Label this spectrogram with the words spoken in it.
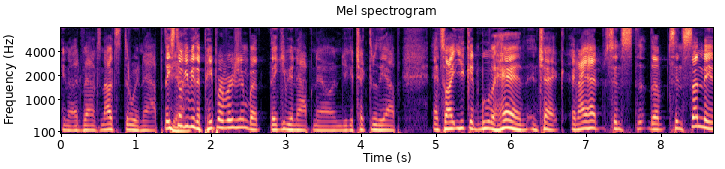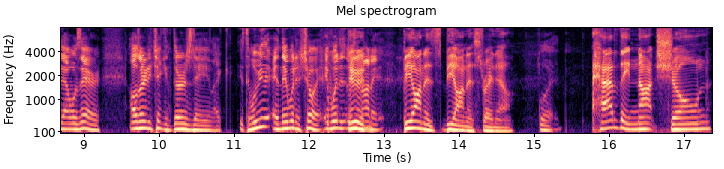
you know advanced. Now it's through an app. They still Yeah. give you the paper version, but they give you an app now, and you can check through the app. And so I, you can move ahead and check. And I had since the, the since Sunday that I was there, I was already checking Thursday. Like is the movie, there? and they wouldn't show it. It, would, it wasn't Dude, on it. be honest. Be honest right now. What? Had they not shown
